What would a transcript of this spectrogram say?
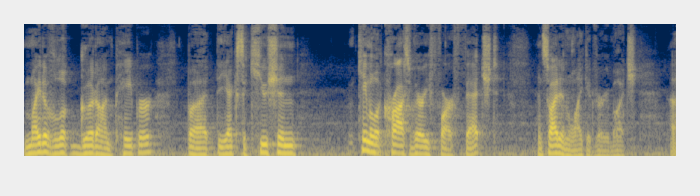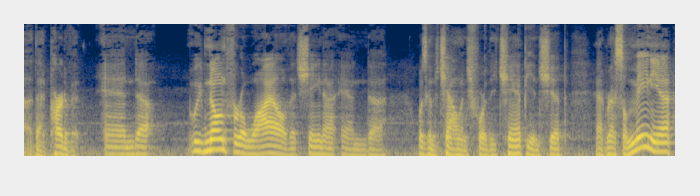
might have looked good on paper, but the execution came across very far fetched, and so I didn't like it very much. Uh, that part of it, and uh, we've known for a while that Shayna and uh, was going to challenge for the championship at WrestleMania.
